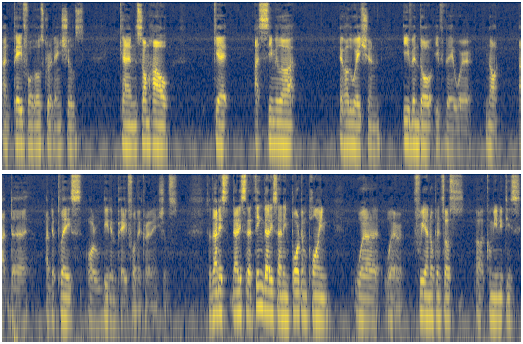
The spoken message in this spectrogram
and pay for those credentials can somehow get a similar evaluation even though if they were not at the at the place or didn't pay for the credentials. So that is that is I think that is an important point where where free and open source uh, communities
